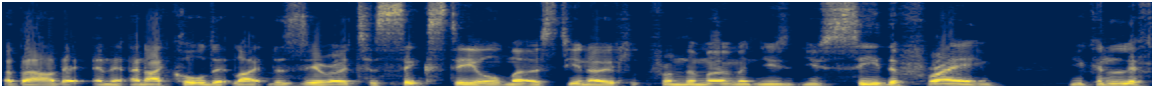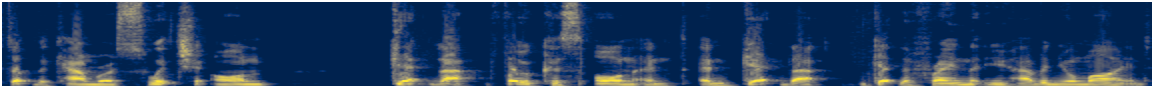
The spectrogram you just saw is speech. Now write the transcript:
about it and, and I called it like the zero to 60 almost, you know, from the moment you, you see the frame, you can lift up the camera, switch it on, get that focus on and, and get that, get the frame that you have in your mind.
